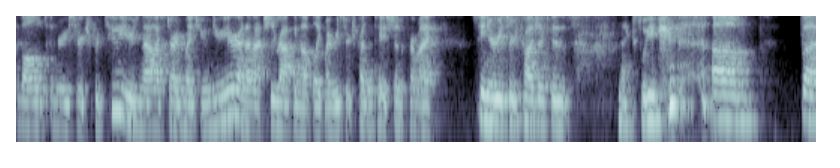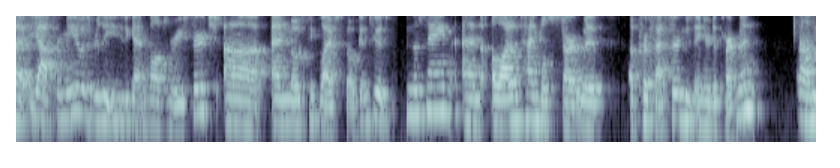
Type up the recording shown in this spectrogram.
involved in research for two years now. I started my junior year, and I'm actually wrapping up like my research presentation for my senior research project is next week. um, but yeah, for me, it was really easy to get involved in research. Uh, and most people I've spoken to, it's been the same. And a lot of the time, it'll start with a professor who's in your department. um,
